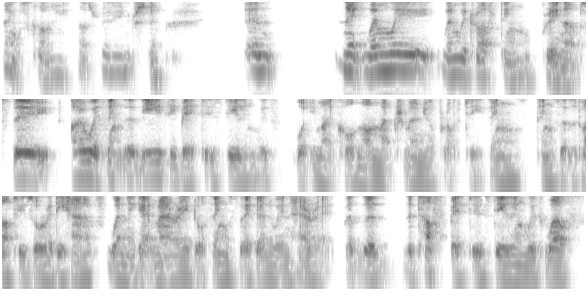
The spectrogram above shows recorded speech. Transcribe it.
Thanks, Connie. That's really interesting. And Nick, when we when we're drafting prenups, the I always think that the easy bit is dealing with what you might call non-matrimonial property things, things that the parties already have when they get married, or things they're going to inherit. But the the tough bit is dealing with wealth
